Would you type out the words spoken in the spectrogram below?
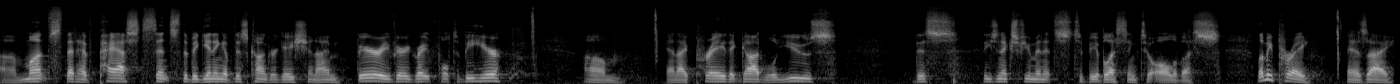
uh, months that have passed since the beginning of this congregation. I'm very, very grateful to be here. Um, and I pray that God will use this, these next few minutes to be a blessing to all of us. Let me pray as I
